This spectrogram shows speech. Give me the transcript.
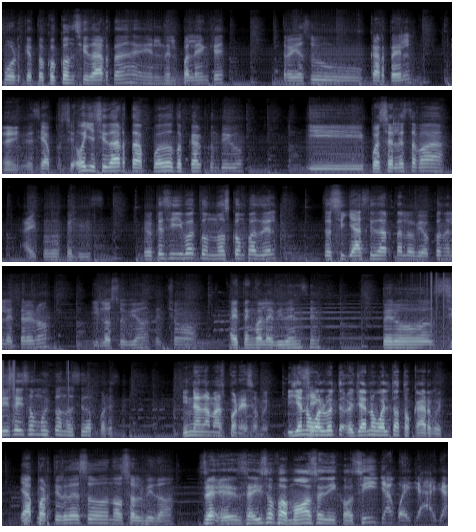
porque tocó con Siddhartha en el palenque. Traía su cartel y decía, pues, oye Siddhartha, ¿puedo tocar contigo? Y pues él estaba ahí todo feliz. Creo que sí iba con unos compas de él. Entonces sí, ya Siddhartha lo vio con el letrero y lo subió. De hecho, ahí tengo la evidencia. Pero sí se hizo muy conocido por eso. Y nada más por eso, güey. Y ya no, Sí. vuelve, ya no ha vuelto a tocar, güey. Y a partir de eso nos olvidó. Se, eh, se hizo famoso y dijo, sí, ya, güey, ya, ya,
